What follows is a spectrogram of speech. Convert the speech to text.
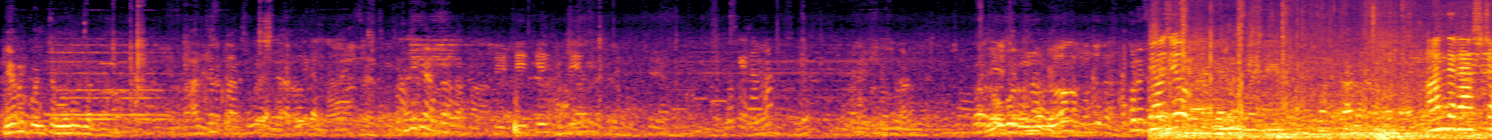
టేబుల్ కొంచెం ముందుకు చెప్పండి ఈరోజు ఆంధ్ర రాష్ట్ర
